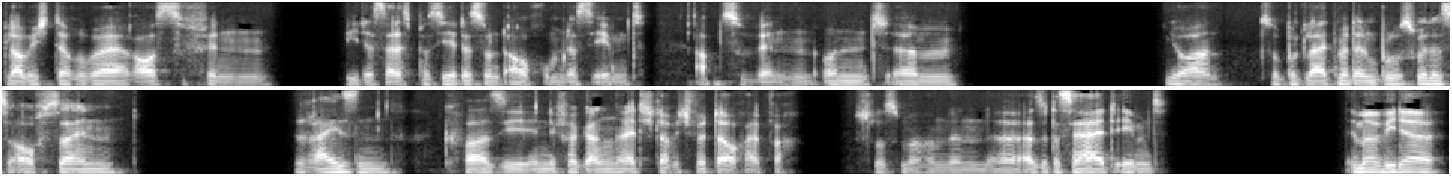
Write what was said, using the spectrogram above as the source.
glaube ich, darüber herauszufinden, wie das alles passiert ist und auch um das eben abzuwenden. Und ähm, ja, so begleiten wir dann Bruce Willis auf seinen Reisen quasi in die Vergangenheit. Ich glaube, ich würde da auch einfach Schluss machen, denn äh, also dass er halt eben immer wieder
